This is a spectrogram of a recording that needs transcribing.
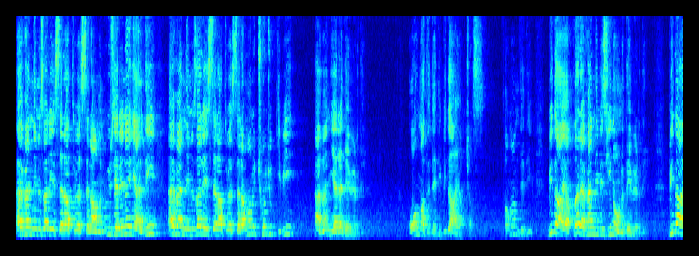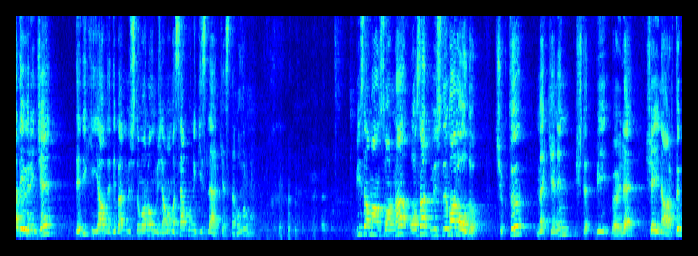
Efendimiz Aleyhisselatü Vesselam'ın üzerine geldi. Efendimiz Aleyhisselatü Vesselam onu çocuk gibi hemen yere devirdi. Olmadı dedi bir daha yapacağız. Tamam dedi. Bir daha yaptılar Efendimiz yine onu devirdi. Bir daha devirince dedi ki ya dedi ben Müslüman olmayacağım ama sen bunu gizle herkesten olur mu? Bir zaman sonra o zat Müslüman oldu. Çıktı Mekke'nin işte bir böyle şeyine artık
